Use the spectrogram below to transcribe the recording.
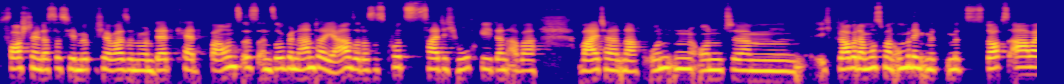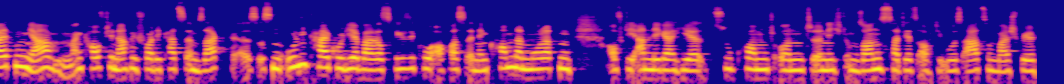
vorstellen, dass das hier möglicherweise nur ein Dead Cat Bounce ist, ein sogenannter, ja, so dass es kurzzeitig hochgeht, dann aber weiter nach unten. Und ähm, ich glaube, da muss man unbedingt mit, mit Stops arbeiten. Ja, man kauft hier nach wie vor die Katze im Sack. Es ist ein unkalkulierbares Risiko, auch was in den kommenden Monaten auf die Anleger hier zukommt. Und äh, nicht umsonst hat jetzt auch die USA zum Beispiel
